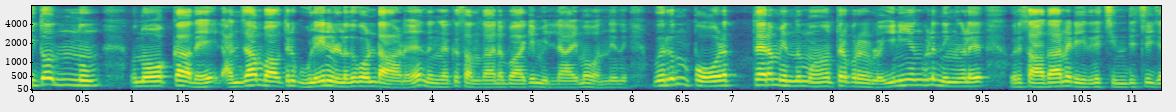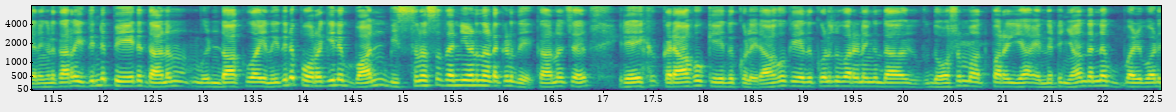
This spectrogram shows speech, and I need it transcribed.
ഇതൊന്നും നോക്കാതെ അഞ്ചാം ഭാവത്തിൽ ഗുളിയനുള്ളത് കൊണ്ടാണ് നിങ്ങൾക്ക് സന്താന ഭാഗ്യം ഇല്ലായ്മ വന്നത്. വെറും പോഴത്തരം എന്ന് മാത്രമേ പറയുള്ളൂ. ഇനിയെങ്കിലും നിങ്ങൾ ഒരു സാധാരണ രീതിയിൽ ചിന്തിച്ച് ജനങ്ങൾ കാരണം ഇതിന്റെ പേര് ധനം ഉണ്ടാക്കുക എന്ന്. ഇതിന്റെ പുറകിൽ വൻ ബിസിനസ് തന്നെയാണ് നടക്കുന്നത്. കാരണം വെച്ചാൽ രേഖ രാഹു കേതുക്കൾ. രാഹു കേതുക്കൾ എന്ന് പറയണമെങ്കിൽ എന്താ ദോഷം പറയുക എന്നിട്ട് ഞാൻ തന്നെ വഴിപാട്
